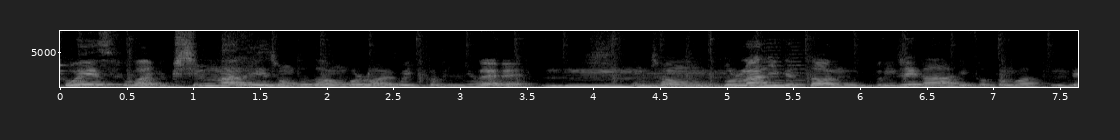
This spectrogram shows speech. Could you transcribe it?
조회수가 60만 회 정도 나온 걸로 알고 있거든요. 네네. 음. 엄청 논란이 됐던 문제가 있었던 것 같은데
